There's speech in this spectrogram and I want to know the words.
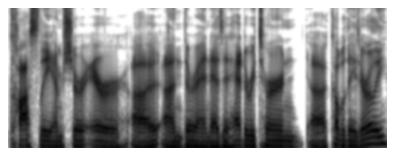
costly, I'm sure, error uh, on their end as it had to return uh, a couple days early.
